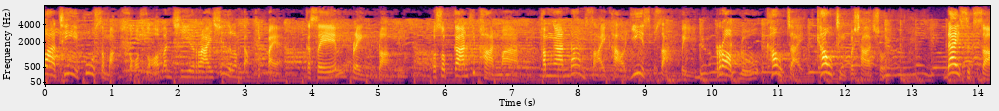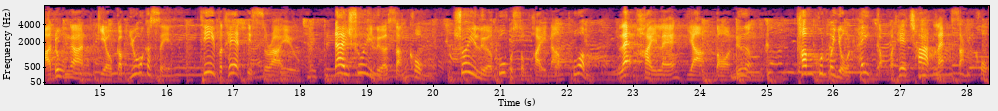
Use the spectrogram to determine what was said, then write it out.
ว่าที่ผู้สมัครสสบัญชีรายชื่อลำดับที่ 8 เกษมเปล่งปลั่งประสบการณ์ที่ผ่านมาทำงานด้านสายข่าว 23 ปี รอบรู้เข้าใจเข้าถึงประชาชน ได้ศึกษาดูงานเกี่ยวกับยุวเกษตรที่ประเทศอิสราเอล ได้ช่วยเหลือสังคม ช่วยเหลือผู้ประสบภัยน้ำท่วม และภัยแล้งอย่างต่อเนื่องทำคุณประโยชน์ให้กับประเทศชาติและสังคม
